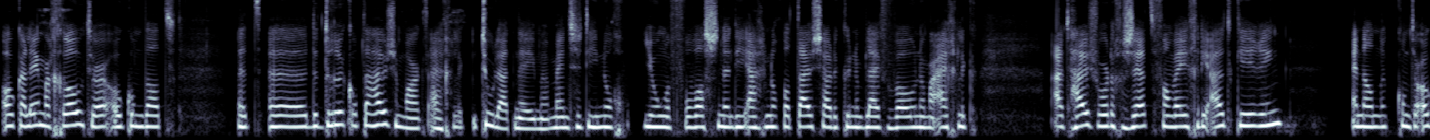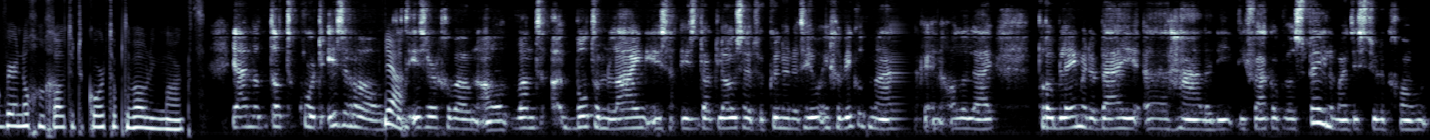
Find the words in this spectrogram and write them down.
ook alleen maar groter. Ook omdat het uh, de druk op de huizenmarkt eigenlijk toe laat nemen. Mensen die nog jonge volwassenen die eigenlijk nog wel thuis zouden kunnen blijven wonen, maar eigenlijk uit huis worden gezet vanwege die uitkering. En dan komt er ook weer nog een groter tekort op de woningmarkt. Ja, en dat, dat tekort is er al. Ja. Dat is er gewoon al. Want bottom line is, is dakloosheid. We kunnen het heel ingewikkeld maken en allerlei problemen erbij uh, halen, die, die vaak ook wel spelen. Maar het is natuurlijk gewoon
